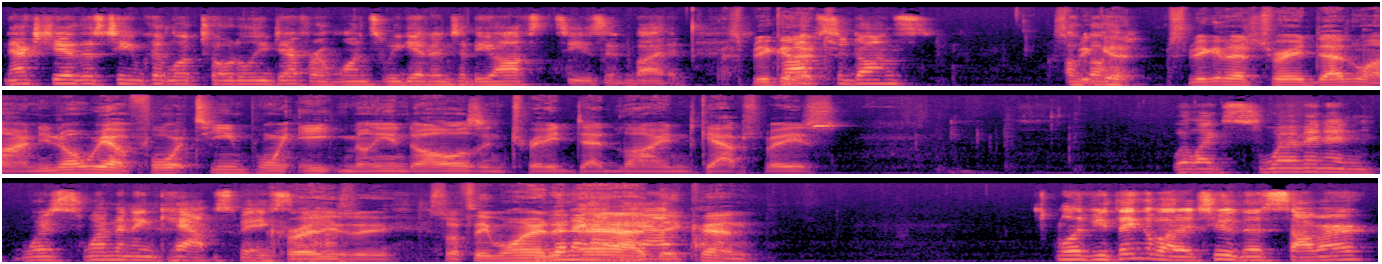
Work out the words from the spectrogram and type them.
next year, this team could look totally different once we get into the off season. But Speaking of to Don's. Oh, Speaking, ahead. speaking of trade deadline, you know we have fourteen point eight million dollars in trade deadline cap space. We're like swimming and we're swimming in cap space. now. Crazy. So if they wanted to add, they can. Well, if you think about it too, this summer,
